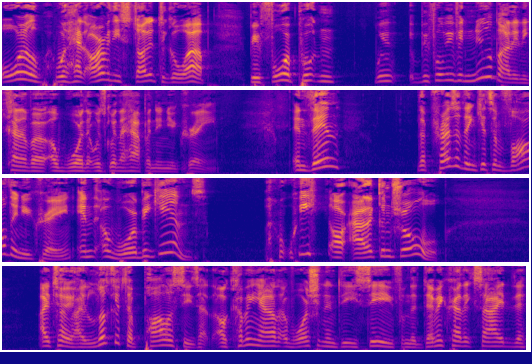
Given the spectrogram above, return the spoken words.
oil had already started to go up before Putin we before we even knew about any kind of a, a war that was going to happen in Ukraine. And then the president gets involved in Ukraine and a war begins. We are out of control. I tell you, I look at the policies that are coming out of Washington, D.C. from the Democratic side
